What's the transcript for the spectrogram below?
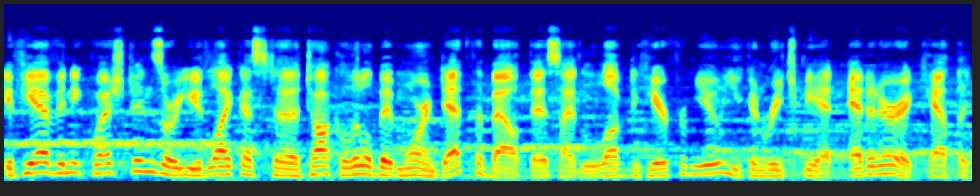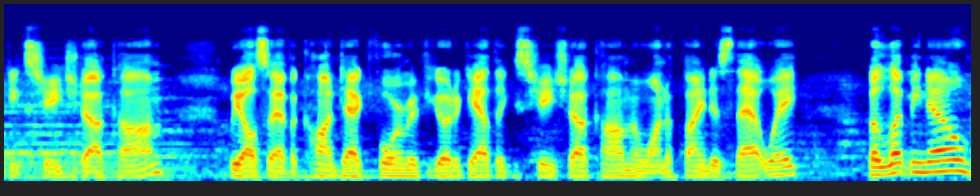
If you have any questions or you'd like us to talk a little bit more in depth about this, I'd love to hear from you. You can reach me at editor at CatholicExchange.com. We also have a contact form if you go to CatholicExchange.com and want to find us that way. But let me know,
